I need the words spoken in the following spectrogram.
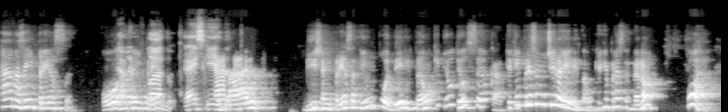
Ah, mas é a imprensa. Porra, é manipulado, é a esquerda. Caralho. Bicho, a imprensa tem um poder, então, que, meu Deus do céu, cara. Por que a imprensa não tira ele, então? Por que a imprensa. Não é não? Porra!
